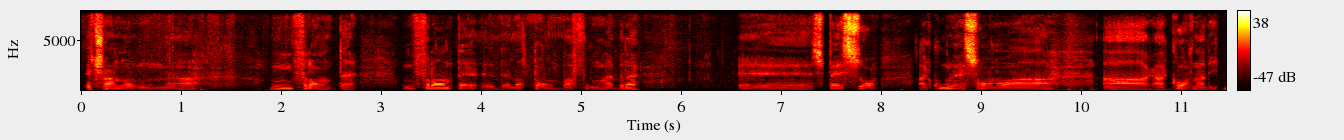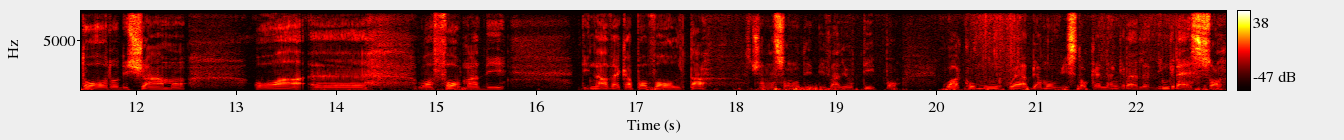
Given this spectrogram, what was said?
e hanno un, un fronte, un fronte eh, della tomba funebre, eh, spesso alcune sono a, a, a corna di toro diciamo o a, eh, o a forma di, di, nave capovolta. Ce ne sono di, di vario tipo. Qua comunque abbiamo visto che l'ingresso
